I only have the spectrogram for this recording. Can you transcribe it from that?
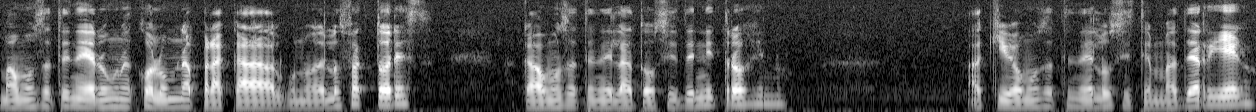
vamos a tener una columna para cada uno de los factores acá vamos a tener la dosis de nitrógeno aquí vamos a tener los sistemas de riego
